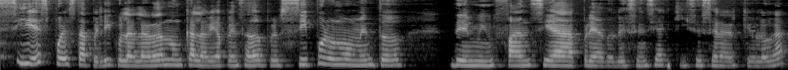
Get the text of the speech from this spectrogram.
si es por esta película, la verdad nunca la había pensado, pero sí por un momento de mi infancia, preadolescencia, quise ser arqueóloga.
